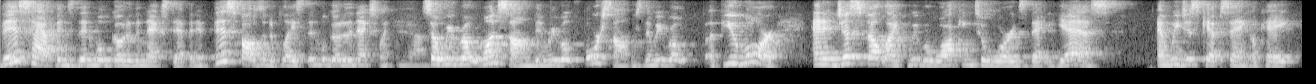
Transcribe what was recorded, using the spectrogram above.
this happens, then we'll go to the next step. And if this falls into place, then we'll go to the next one. Yeah. So we wrote one song, then we wrote four songs, then we wrote a few more. And it just felt like we were walking towards that yes. And we just kept saying, okay,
